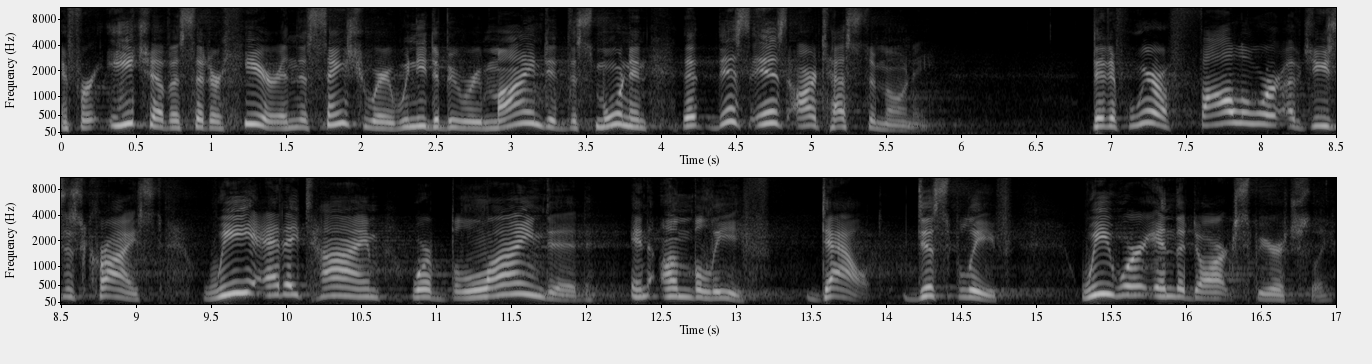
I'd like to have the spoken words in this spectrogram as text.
And for each of us that are here in this sanctuary, we need to be reminded this morning that this is our testimony. That if we're a follower of Jesus Christ, we at a time were blinded in unbelief, doubt, disbelief. We were in the dark spiritually.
